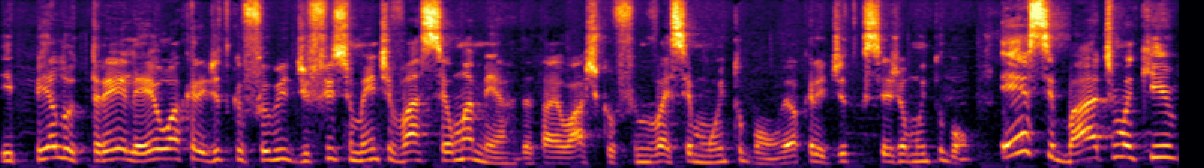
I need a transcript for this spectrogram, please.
e pelo trailer, eu acredito que o filme dificilmente vai ser uma merda, tá? Eu acho que o filme vai ser muito bom. Eu acredito que seja muito bom. Esse Batman que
